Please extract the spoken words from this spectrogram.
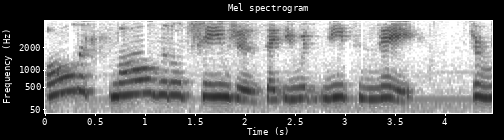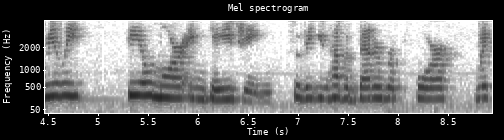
all the small little changes that you would need to make to really feel more engaging so that you have a better rapport with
